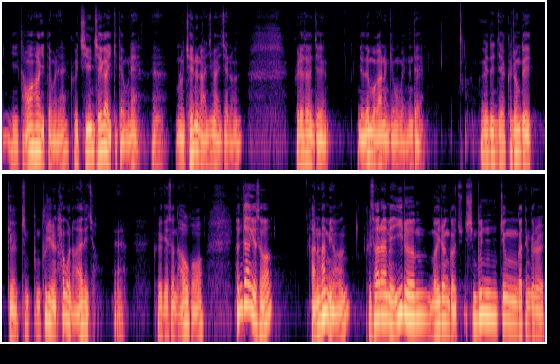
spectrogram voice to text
이 당황하기 때문에 그 지은 죄가 있기 때문에 예, 물론 죄는 아니지만 이제는 그래서 이제, 이제 넘어가는 경우가 있는데 그래도 이제 그 정도의 그 김- 분풀이는 하고 나와야 되죠. 예. 그렇게 해서 나오고 현장에서 가능하면 그 사람의 이름 뭐 이런 거 신분증 같은 거를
